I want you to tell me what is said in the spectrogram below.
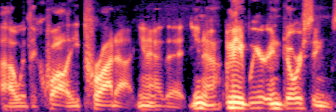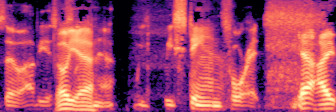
uh, with a quality product. You know that you know. I mean, we're endorsing, so obviously, Oh, yeah. you know, we we stand for it. Yeah, I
